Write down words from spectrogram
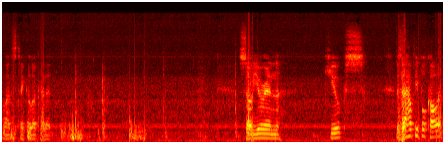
Let's take a look at it. So you're in Cukes. Is that how people call it?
